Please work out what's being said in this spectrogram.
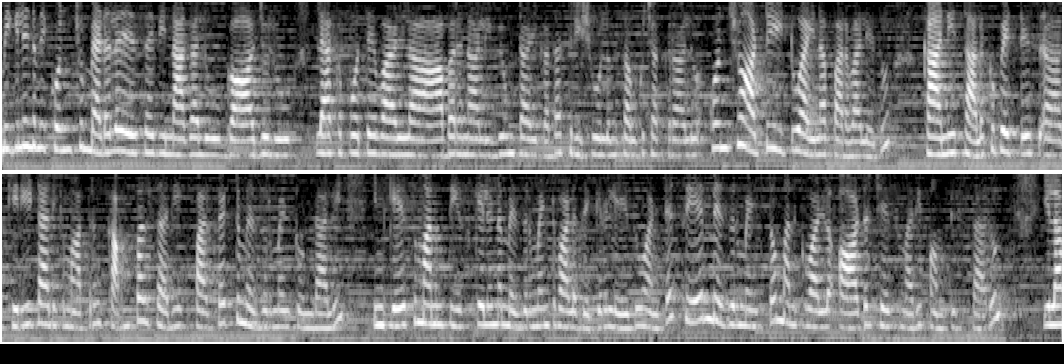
మిగిలినవి కొంచెం మెడలో వేసేవి నగలు గాజులు లేకపోతే వాళ్ళ ఆభరణాలు ఇవి ఉంటాయి కదా త్రిశూలం శంఖుచక్రాలు కొంచెం అటు ఇటు అయినా పర్వాలేదు. కానీ తలకు పెట్టే కిరీటానికి మాత్రం కంపల్సరీ పర్ఫెక్ట్ మెజర్మెంట్ ఉండాలి. ఇన్ కేసు మనం తీసుకెళ్ళిన మెజర్మెంట్ వాళ్ళ దగ్గర లేదు అంటే సేమ్ మెజర్మెంట్తో మనకు వాళ్ళు ఆర్డర్ చేసి మరీ పంపిస్తారు. ఇలా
